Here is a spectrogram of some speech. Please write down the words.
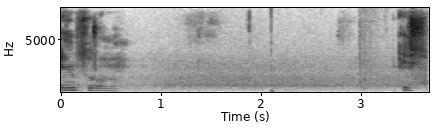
Benim sorunum. Eş.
